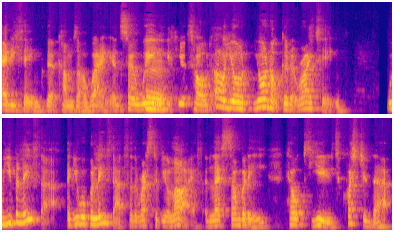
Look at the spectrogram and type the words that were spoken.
anything that comes our way. And so we, mm. if you're told, oh, you're you're not good at writing, well, you believe that, and you will believe that for the rest of your life, unless somebody helps you to question that.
